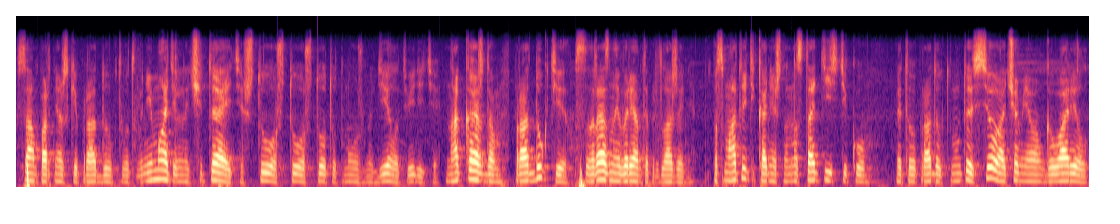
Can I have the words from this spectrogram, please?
сам партнерский продукт, вот внимательно читаете, что, что, что тут нужно делать, видите. На каждом продукте разные варианты предложения. Посмотрите, конечно, на статистику этого продукта. Ну, то есть все, о чем я вам говорил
